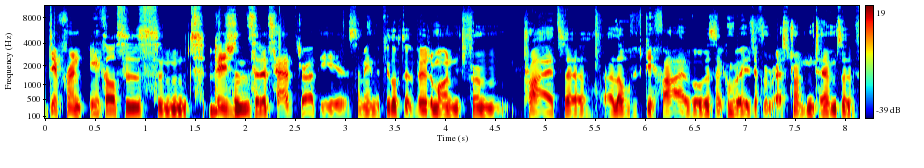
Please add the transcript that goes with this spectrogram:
different ethoses and visions that it's had throughout the years. I mean, if you looked at Vue from prior to uh, level fifty five, it was a completely different restaurant in terms of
